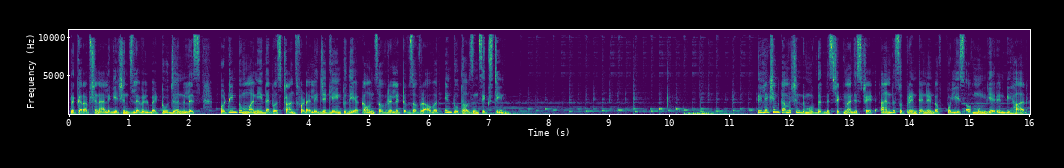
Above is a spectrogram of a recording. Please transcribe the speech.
The corruption allegations leveled by two journalists pertain to money that was transferred allegedly into the accounts of relatives of Rawat in 2016. The Election Commission removed the district magistrate and the superintendent of police of Munger in Bihar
